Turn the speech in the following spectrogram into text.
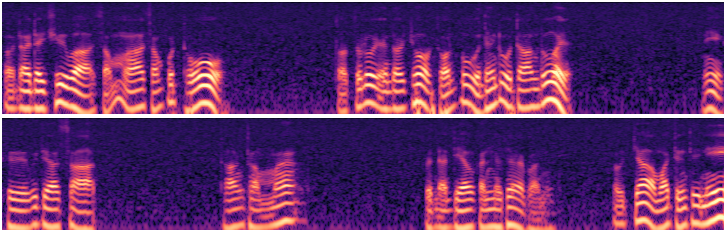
ก็ได้ได้ชื่อว่าสัมมาสัมพุทโธต่อตัวรู้เองโดยชอบสอนผู้อื่นให้รู้ตามด้วย นี่คือวิทยาศาสตร์ ทางธรรมะ เป็นอันเดียวกันไม่ใช่ป่ะนี่พระเจ้ามาถึงที่นี้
